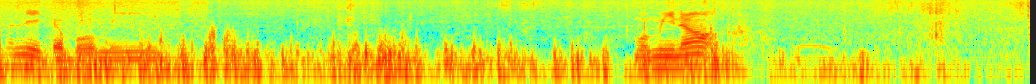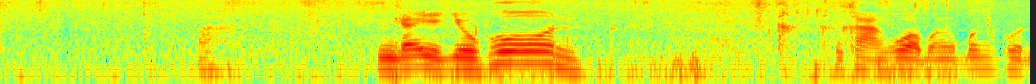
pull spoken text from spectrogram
อันนี้กับโบมีโบมีเนาะไปมันก็อีกอยู่พูนข้างๆหัวเบิงเบิ่งพุ่น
